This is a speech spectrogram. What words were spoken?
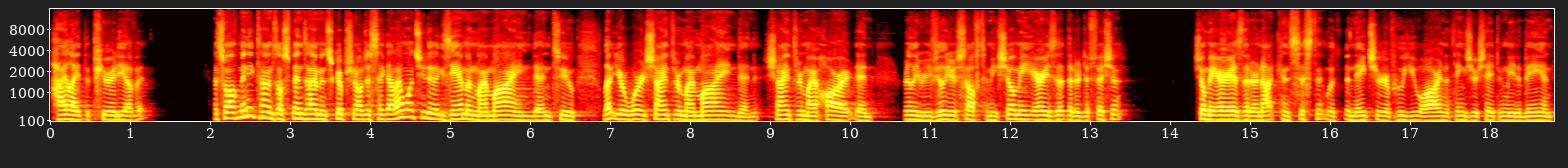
highlight the purity of it. And so many times I'll spend time in scripture and I'll just say, God, I want you to examine my mind and to let your word shine through my mind and shine through my heart and really reveal yourself to me. Show me areas that, that are deficient. Show me areas that are not consistent with the nature of who you are and the things you're shaping me to be. And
